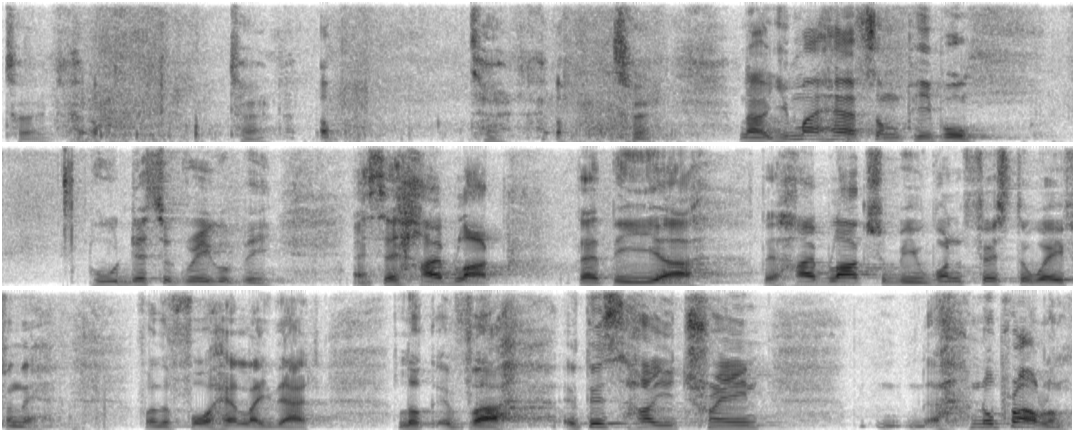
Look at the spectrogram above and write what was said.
turn, up, turn, up, turn, up, turn. Now you might have some people who disagree with me and say high block that the uh, the high block should be one fist away from the, from the forehead like that. Look, if, uh, if this is how you train, no problem.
